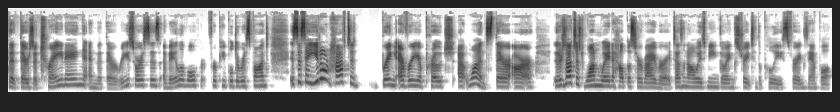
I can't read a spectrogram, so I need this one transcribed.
that there's a training and that there are resources available for, for people to respond, is to say you don't have to bring every approach at once. There are there's not just one way to help a survivor. It doesn't always mean going straight to the police, for example,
